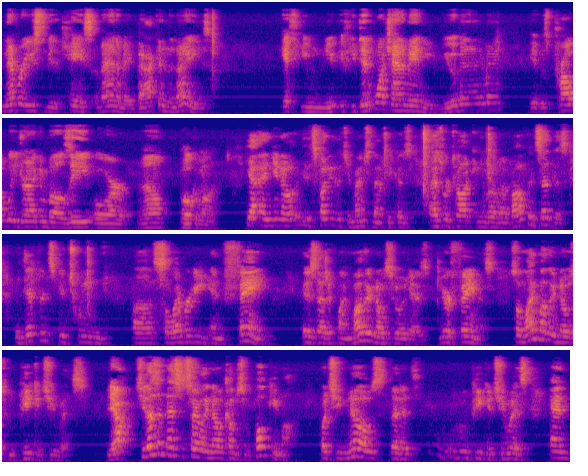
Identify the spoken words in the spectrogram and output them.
never used to be the case of anime back in the '90s. If you knew, if you didn't watch anime and you knew of an anime, it was probably Dragon Ball Z or well, Pokemon. Yeah, and you know, it's funny that you mentioned that because as we're talking about, I've often said this the difference between uh, celebrity and fame is that if my mother knows who it is, you're famous. So my mother knows who Pikachu is. Yeah, She doesn't necessarily know it comes from Pokemon, but she knows that it's who Pikachu is. And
